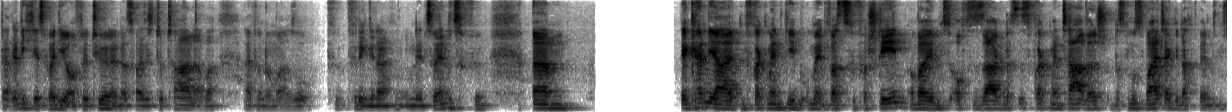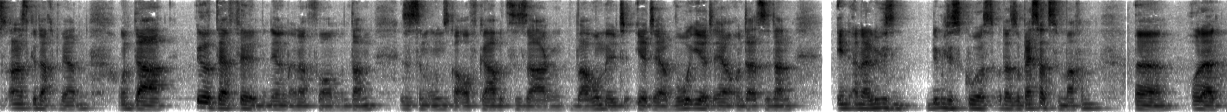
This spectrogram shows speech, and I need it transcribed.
da renne ich jetzt bei dir auf der Tür, denn das weiß ich total, aber einfach nur mal so für, für den Gedanken, um den zu Ende zu führen. Ähm, er kann dir halt ein Fragment geben, um etwas zu verstehen, aber eben auch zu sagen, das ist fragmentarisch und das muss weitergedacht werden, das muss anders gedacht werden. Und da irrt der Film in irgendeiner Form. Und dann ist es dann unsere Aufgabe zu sagen, warum irrt er, wo irrt er und das dann in Analysen, im Diskurs oder so besser zu machen. Äh, oder,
